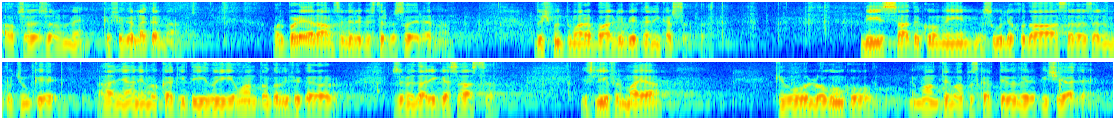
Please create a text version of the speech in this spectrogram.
آپ صلی اللہ علیہ وسلم نے کہ فکر نہ کرنا اور بڑے آرام سے میرے بستر پہ سوئے رہنا۔ دشمن تمہارا بال بھی بیکا نہیں کر سکتا۔ نیز صادق و امین رسول خدا صلی اللہ علیہ وسلم کو چونکہ آلیان مکہ کی دی ہوئی امانتوں کا بھی فکر اور ذمہ داری کا احساس تھا، اس لیے فرمایا کہ وہ لوگوں کو امانتیں واپس کرتے ہوئے میرے پیچھے آ جائیں۔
